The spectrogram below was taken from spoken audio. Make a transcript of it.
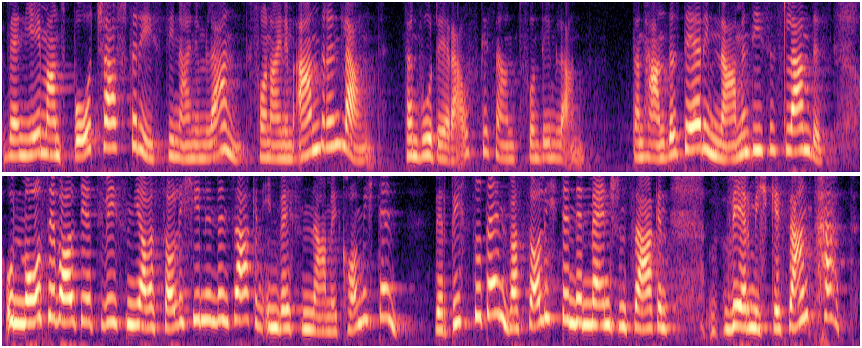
wenn jemand Botschafter ist in einem Land, von einem anderen Land, dann wurde er ausgesandt von dem Land. Dann handelt er im Namen dieses Landes. Und Mose wollte jetzt wissen, ja, was soll ich ihnen denn sagen? In wessen Name komme ich denn? Wer bist du denn? Was soll ich denn den Menschen sagen, wer mich gesandt hat?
